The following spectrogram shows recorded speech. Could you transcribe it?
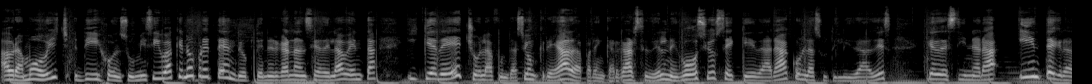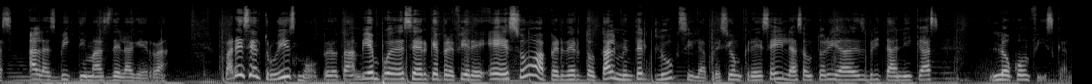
Abramovich dijo en su misiva que no pretende obtener ganancia de la venta y que de hecho la fundación creada para encargarse del negocio se quedará con las utilidades que destinará íntegras a las víctimas de la guerra. Parece altruismo, pero también puede ser que prefiere eso a perder totalmente el club si la presión crece y las autoridades británicas lo confiscan.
